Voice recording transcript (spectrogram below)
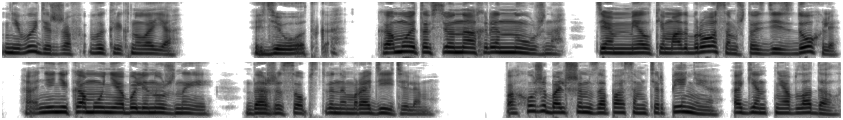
Не выдержав, выкрикнула я. «Идиотка! Кому это все нахрен нужно? Тем мелким отбросам, что здесь сдохли, они никому не были нужны, даже собственным родителям». Похоже, большим запасом терпения агент не обладал,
